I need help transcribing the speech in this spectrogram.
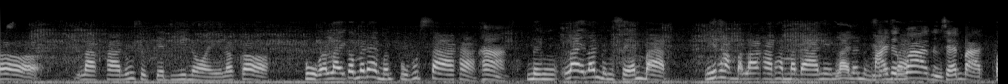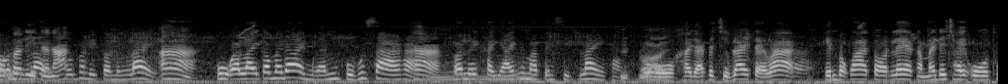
ก็ราคารู้สึกจะดีหน่อย แล้วก็ ปลูกอะไรก็ไม่ได้เหมือนปลูกพุทราค่ะค่ะ หนึ่งไร่ละหนึ่งแสนบาท นี่ทำราคาธรรมดานี่ไร่ละหนึ่งหมายถึงว่า1นึ่งแสนบาทผลผลิตนะนะผลผลิตต่อหนึ่งไร่ อ่า ปลูกอะไรก็ไม่ได้เหมือนปลูกพุทราค่ะ ค่ะ ก็เลยขยายขึ้นมาเป็นสิบไร่ค่ะ สิบโอ้ไร่ ขยายเป็นสิบไร่แต่ว่า ค่ะ เห็นบอกว่าตอนแรกอะไม่ได้ใช้โอท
